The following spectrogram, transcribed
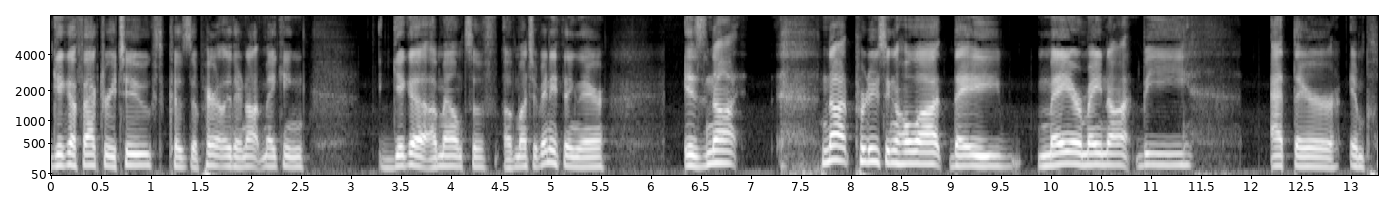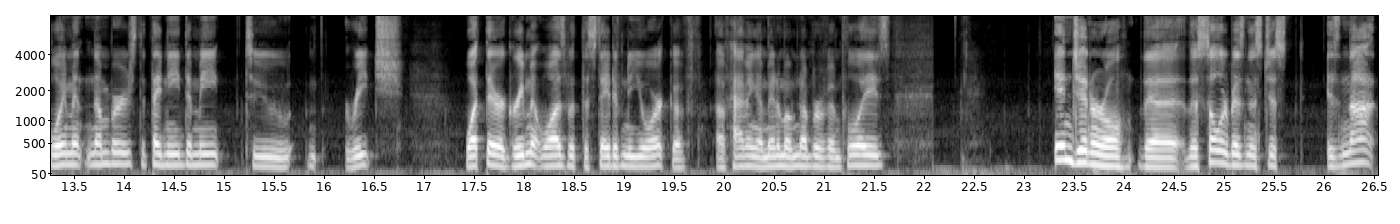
Gigafactory 2 because apparently they're not making giga amounts of, of much of anything there is not not producing a whole lot. They may or may not be at their employment numbers that they need to meet to reach what their agreement was with the state of New York of, of having a minimum number of employees. In general, the the solar business just is not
